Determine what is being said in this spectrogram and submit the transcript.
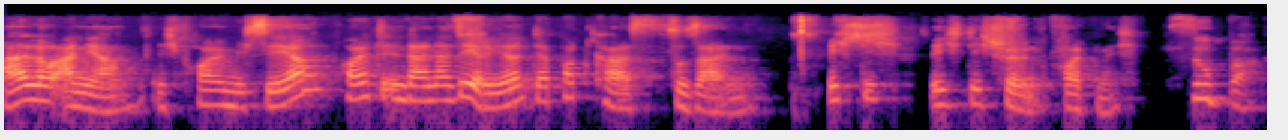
Hallo Anja, ich freue mich sehr, heute in deiner Serie der Podcast zu sein. Richtig, richtig schön, freut mich. Super.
